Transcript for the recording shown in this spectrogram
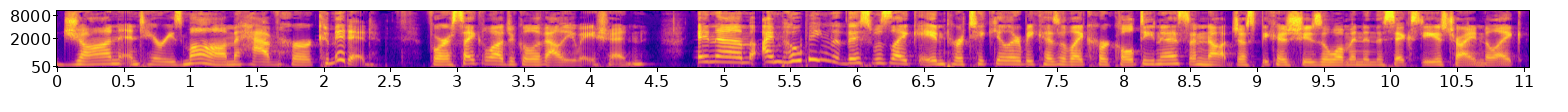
John and Terry's mom have her committed for a psychological evaluation. And um, I'm hoping that this was like in particular because of like her cultiness and not just because she's a woman in the 60s trying to like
